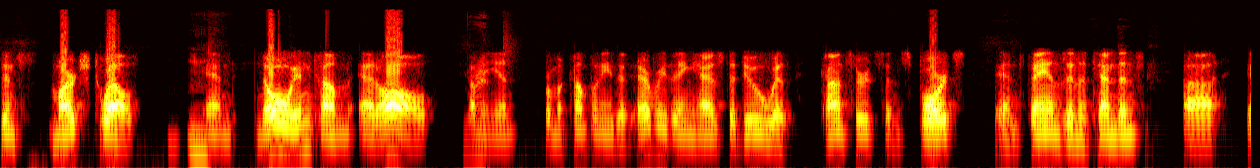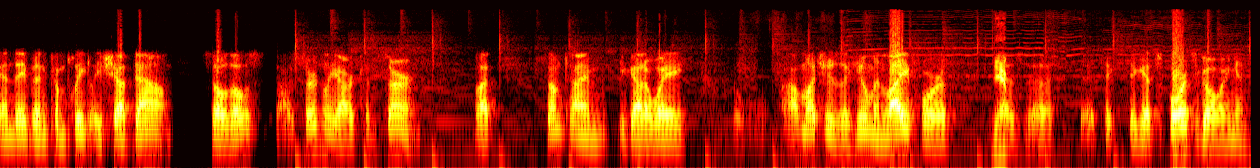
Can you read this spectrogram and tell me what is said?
since March 12th, and no income at all coming in from a company that everything has to do with concerts and sports and fans in attendance, uh, and they've been completely shut down. So those uh, certainly are concerns, but sometimes you got to weigh how much is a human life worth Yep. as uh, to, to get sports going and,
